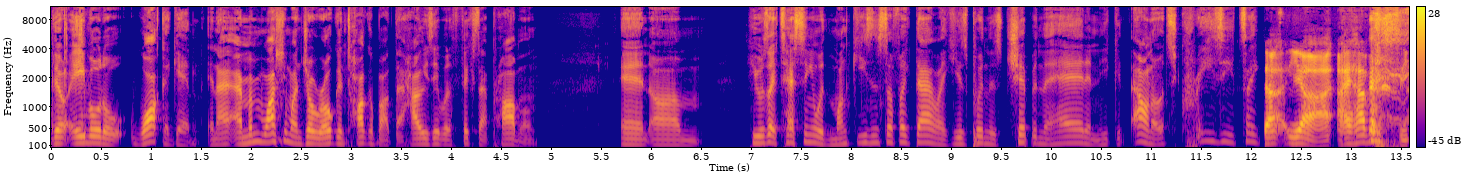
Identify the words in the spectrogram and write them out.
they're able to walk again. And I, I remember watching on Joe Rogan talk about that, how he's able to fix that problem. And um, he was like testing it with monkeys and stuff like that. Like he was putting this chip in the head, and he could I don't know, it's crazy. It's like That yeah, I, haven't seen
